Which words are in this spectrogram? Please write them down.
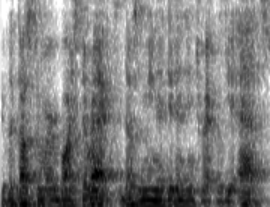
If the customer buys direct, it doesn't mean they didn't interact with your ads.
